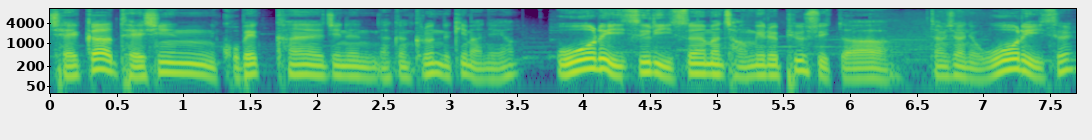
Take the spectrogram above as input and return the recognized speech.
제가 대신 고백해지는 약간 그런 느낌 아니에요? 5월의 이슬이 있어야만 장미를 피울 수 있다. 잠시만요. 5월의 이슬?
